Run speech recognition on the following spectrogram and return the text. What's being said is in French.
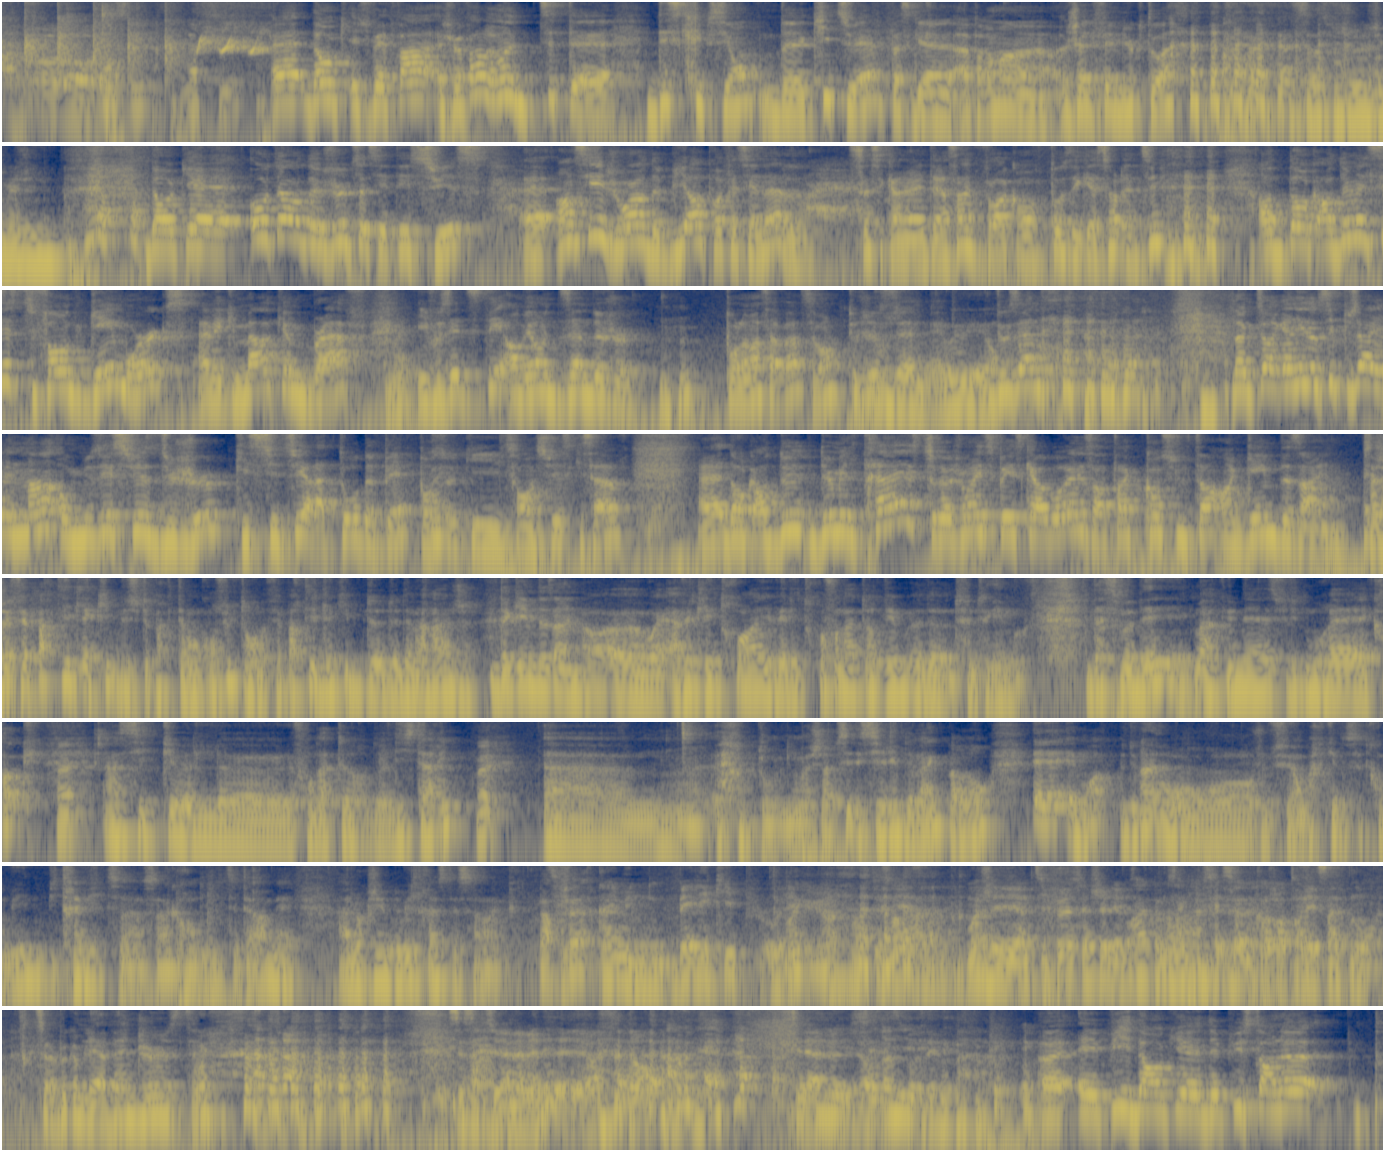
Merci, merci. Euh, donc, je vais faire, je vais faire vraiment une petite euh, description de qui tu es, parce que apparemment, euh, je le fais mieux que toi. Ouais, ça, j'imagine. donc, euh, auteur de jeux de société suisse, euh, ancien joueur de billard professionnel. Ça, c'est quand même intéressant. Il va falloir qu'on pose des questions là-dessus. Donc, en 2006, tu fondes GameWorks avec Malcolm Braff et vous éditez environ une dizaine de jeux. Pour le moment, ça va, c'est bon, tout juste. Douzaine, mais oui, oui. on- Douzaine. Donc, tu organises aussi plusieurs événements au Musée suisse du jeu qui se situe à la Tour de Paix, pour Oui. ceux qui sont en Suisse qui savent. Euh, donc, en deux- 2013, tu rejoins Space Cowboys en tant que consultant en game design. Ça, j'ai fait partie de l'équipe, je te pas que t'es mon consultant, on a fait partie de l'équipe de, de démarrage. De game design. Euh, ouais, avec les trois, il y avait les trois fondateurs de, Game, euh, de, de, de Gameworks. d'Asmodée, avec Marc Nunes, Philippe Mouret et Croc, Ouais. ainsi que le, le fondateur de Listari. Ouais. Euh, dont le nom m'échappe, c'est Cyril Demague, pardon, et, et moi. Du coup, on- je me suis embarqué dans cette combine, puis très vite, ça, ça a grandi, etc. Mais à l'origine 2013, c'était ça, ouais. Parfait. C'est quand même une belle équipe au début. hein. Ouais, c'est ça. Moi j'ai un petit peu séché les bras comme ça qui c'est frissonnent quand j'entends les cinq noms. C'est un peu comme les Avengers. C'est sorti la même année d'ailleurs. Non C'est la même. Euh, et puis, donc, euh, depuis ce temps-là,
